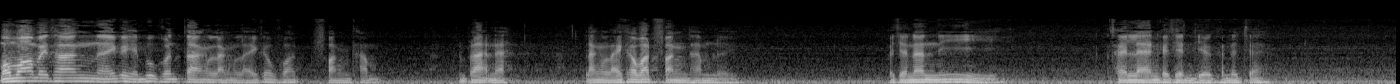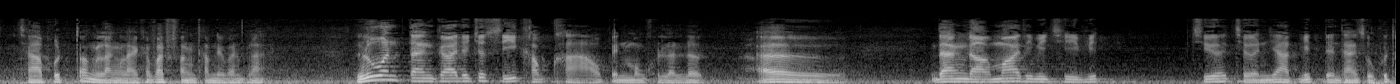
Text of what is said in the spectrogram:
มองไปทางไหนก็เห็นผู้คนต่างหลั่งไหลเข้าวัดฟังธรรม เป็นพระนะหลังไหลเข้าวัดฟังธรรมเลย เพราะฉะนั้นนี่ไทยแลนด์ก็เช่นเดียวกันนะจ๊ะชาวพุทธต้องหลังไหลเข้าวัดฟังธรรมในวันพระล้วนแต่งกายด้วยชุดสีขาวๆเป็นมงคลละเลิก เออ ดังดอกไม้ที่มีชีวิต เชื้อเชิญญาติมิตรเดินทางสู่พุทธ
